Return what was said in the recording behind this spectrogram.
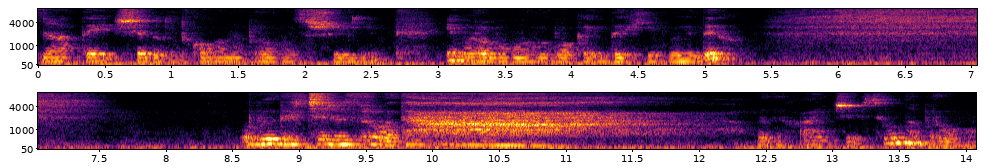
зняти ще додаткову напругу з шиї. І ми робимо глибокий вдих і видих. Видих через рот. Видихаючи всю напругу.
